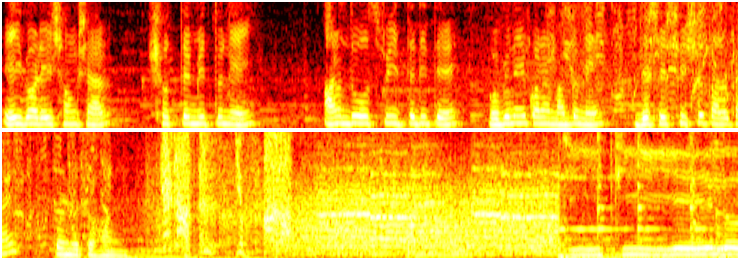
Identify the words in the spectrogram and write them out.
এই গড় এই সংসার সত্যের মৃত্যু নেই আনন্দ অশ্রু ইত্যাদিতে অভিনয় করার মাধ্যমে দেশের শীর্ষ তারকায় পরিণত হন! চিঠি এলো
